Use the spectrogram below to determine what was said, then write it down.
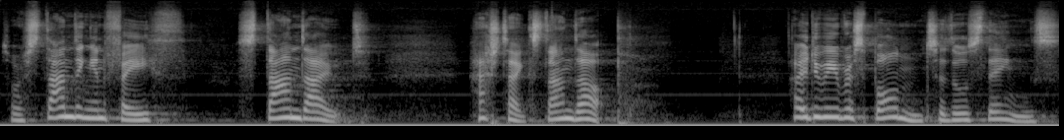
So we're standing in faith, stand out. Hashtag stand up. How do we respond to those things?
